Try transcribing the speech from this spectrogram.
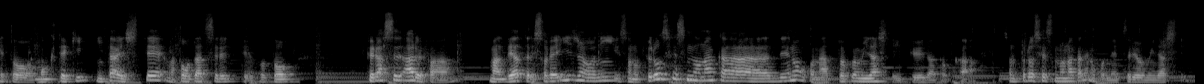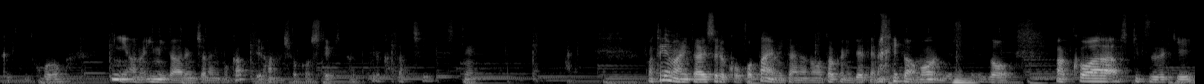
えっと、目的に対して、まあ、到達するっていうことプラスアルファまあ、であったり、それ以上にそのプロセスの中でのこう納得を生み出していくだとか、そのプロセスの中でのこう熱量を生み出していくっていうところにあの意味があるんじゃないのかっていう話をこうしてきたっていう形ですね。まあ、テーマに対するこう答えみたいなのは特に出てないとは思うんですけれど、まあ、ここは引き続き、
